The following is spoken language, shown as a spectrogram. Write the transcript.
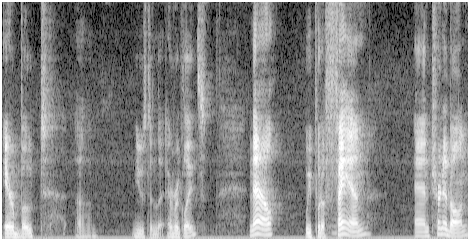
airboat uh, used in the Everglades. Now we put a fan and turn it on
